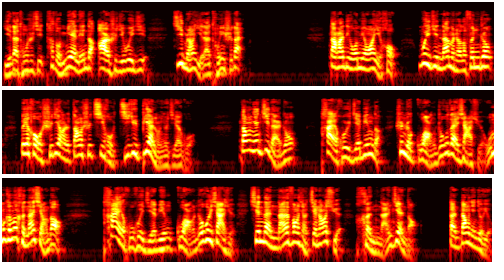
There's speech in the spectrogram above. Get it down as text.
也在同时期，它所面临的二十世纪危机基本上也在同一时代。大汉帝国灭亡以后，魏晋南北朝的纷争背后实际上是当时气候急剧变冷一个结果。当年记载中，太湖是结冰的，甚至广州在下雪。我们可能很难想到，太湖会结冰，广州会下雪。现在南方想见场雪很难见到，但当年就有。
